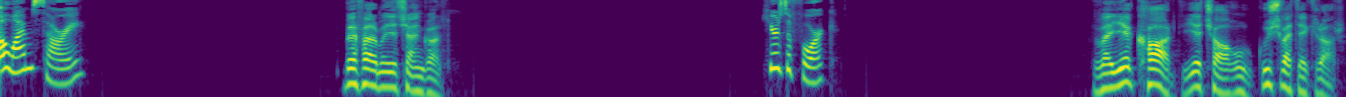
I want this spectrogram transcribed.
Oh, I'm sorry. بفرما یه چنگال. Here's a fork. و یه کارد، یه چاقو، گوش و تکرار.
